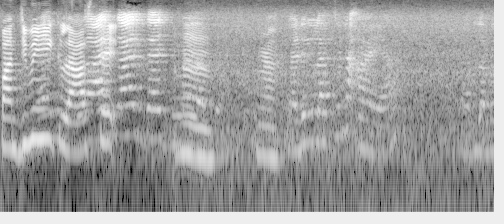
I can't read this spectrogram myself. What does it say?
ਪੰਜਵੀਂ ਕਲਾਸ ਤੇ ਹੂੰ ਹਾਂ। ਸਾਡੀ ਕਲਾਸ 'ਚ ਨਾ ਆਇਆ ਮਤਲਬ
